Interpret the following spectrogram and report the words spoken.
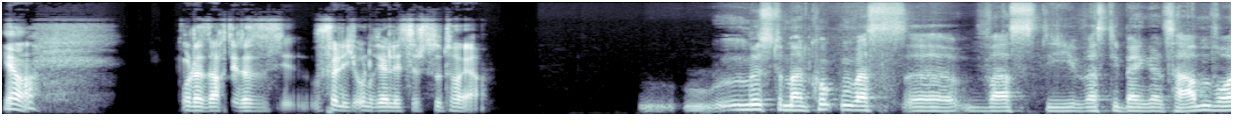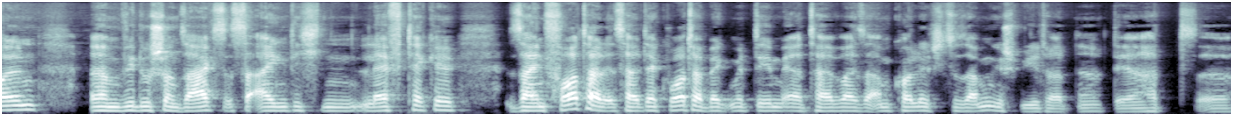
Ja. Oder sagt ihr, das ist völlig unrealistisch zu teuer? Müsste man gucken, was, äh, was, die, was die Bengals haben wollen. Ähm, wie du schon sagst, ist eigentlich ein Left Tackle. Sein Vorteil ist halt der Quarterback, mit dem er teilweise am College zusammengespielt hat. Ne? Der hat, äh,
